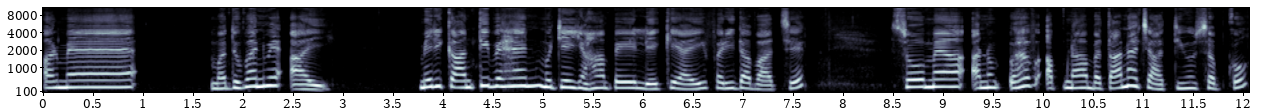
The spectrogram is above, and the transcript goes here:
और मैं मधुबन में आई। मेरी कांति बहन मुझे यहाँ पे लेके आई फरीदाबाद से। सो मैं अनुभव अपना बताना चाहती हूँ सबको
